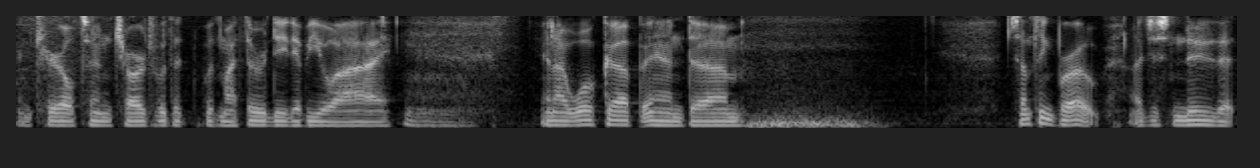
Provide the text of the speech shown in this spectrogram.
in Carrollton, charged with it with my third DWI, mm. and I woke up and um, something broke. I just knew that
